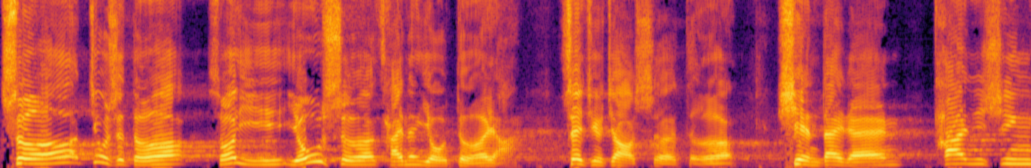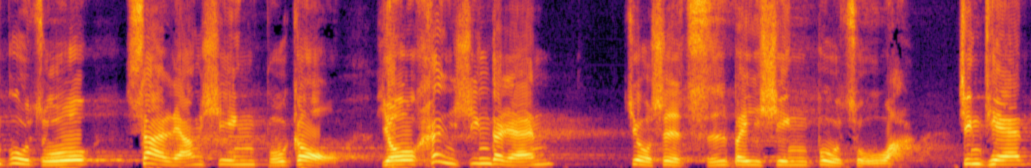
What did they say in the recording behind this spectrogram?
舍就是得，所以有舍才能有得呀，这就叫舍得。现代人贪心不足，善良心不够，有恨心的人就是慈悲心不足啊。今天。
